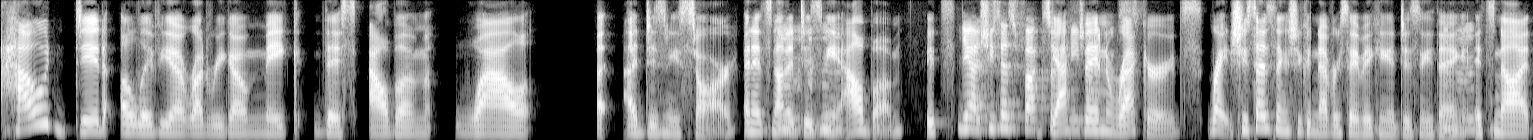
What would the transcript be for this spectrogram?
how did Olivia Rodrigo make this album while a, a Disney star? And it's not mm-hmm. a Disney album. It's yeah. She says fuck so Geffen Records, right? She says things she could never say making a Disney thing. Mm-hmm. It's not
